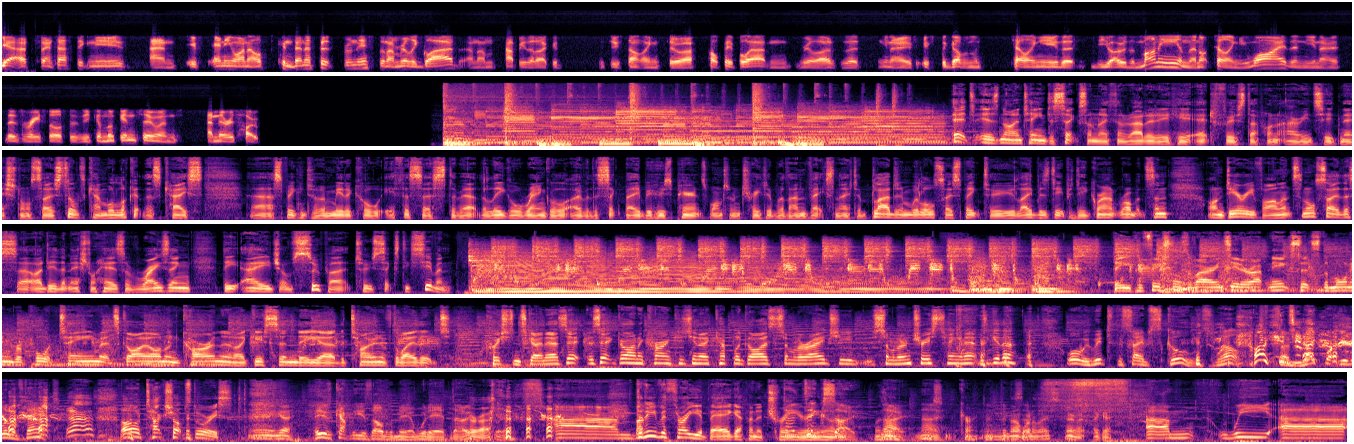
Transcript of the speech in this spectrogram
yeah, it's fantastic news. And if anyone else can benefit from this, then I'm really glad. And I'm happy that I could do something to uh, help people out and realize that, you know, if, if the government's telling you that you owe the money and they're not telling you why, then, you know, there's resources you can look into and, and there is hope. It is 19 to 6. I'm Nathan Rarere here at First Up on RNZ National. So, still to come, we'll look at this case, uh, speaking to a medical ethicist about the legal wrangle over the sick baby whose parents want him treated with unvaccinated blood. And we'll also speak to Labour's Deputy Grant Robertson on dairy violence and also this uh, idea that National has of raising the age of super to 67. Professionals of RNZ are up next. It's the morning report team. It's Guyon and Corin, and I guess in the uh, the tone of the way that questions going now. Is that is that Guyon and Corin because you know a couple of guys similar age, you, similar interests, hanging out together? well, we went to the same school as well. oh, so did? make what you will of that. oh, tuck shop stories. There you go. He was a couple of years older than me. I would add though. All right. You know. um, Did he ever throw your bag up in a tree? Don't or think so. Was No, he? no. Was he correct? Don't so. one of those. All right. Okay. Um, we uh,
